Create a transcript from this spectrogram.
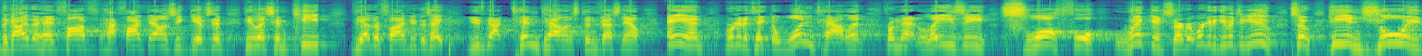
The guy that had five, five talents, he gives him, he lets him keep the other five. He goes, hey, you've got ten talents to invest now, and we're going to take the one talent from that lazy, slothful, wicked servant. We're going to give it to you. So he enjoyed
